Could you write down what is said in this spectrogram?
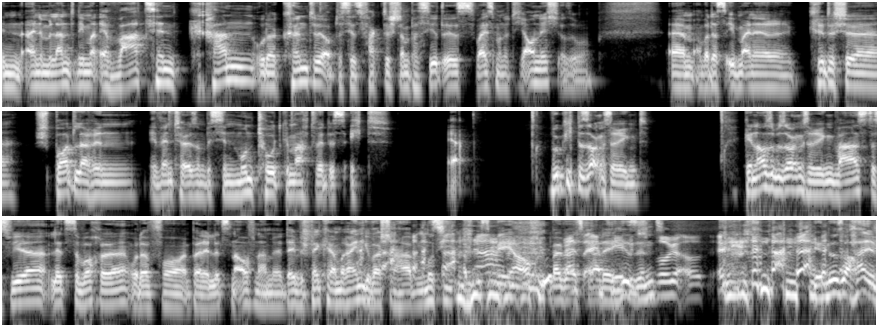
in einem Land, in dem man erwarten kann oder könnte, ob das jetzt faktisch dann passiert ist, weiß man natürlich auch nicht. Also, ähm, aber dass eben eine kritische Sportlerin eventuell so ein bisschen mundtot gemacht wird, ist echt, ja, wirklich besorgniserregend. Genauso besorgniserregend war es, dass wir letzte Woche oder vor bei der letzten Aufnahme David Beckham reingewaschen haben. Muss ich, müssen wir ja auch, weil wir jetzt gerade hier sind. Ja, nur so halb.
